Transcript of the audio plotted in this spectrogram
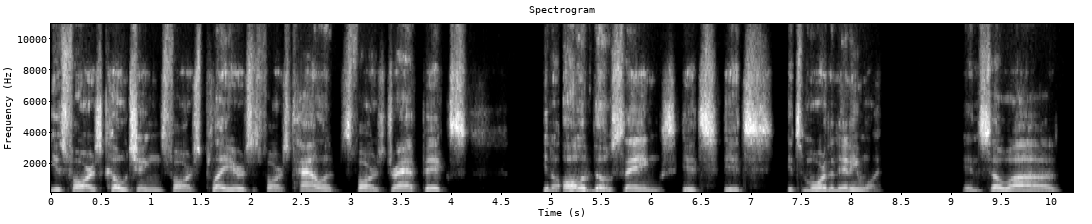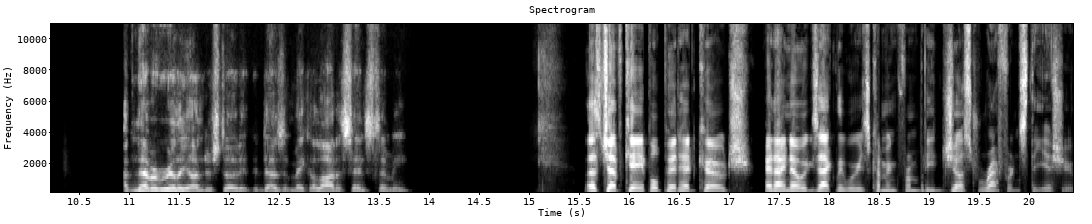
as far as coaching, as far as players, as far as talent, as far as draft picks, you know, all of those things, it's it's it's more than anyone. And so uh, I've never really understood it. It doesn't make a lot of sense to me. That's Jeff Capel, Pitt head coach, and I know exactly where he's coming from, but he just referenced the issue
